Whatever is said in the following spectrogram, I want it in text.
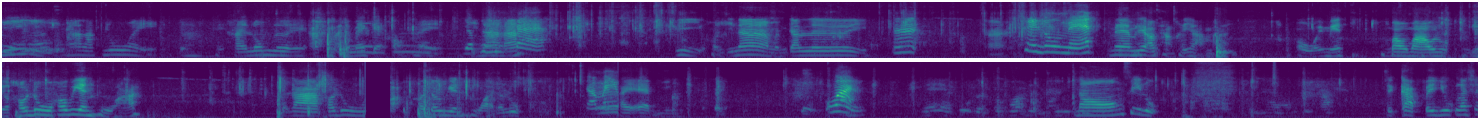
นี่น่ารักด้วยเป็นคล้ายๆล่มเลยอะมาเดี๋ยวแม่แกะของให้อย่าจีเพิ่น่างนะแตะนี่ของจีน่าเหมือนกันเลย นะอะ ให้ดูเม็ดแม่ไม่ได้เอาถังขยะมา โอ้ยเม็ด เบาๆลูก เดี๋ยวเขาดูเขาเวียนหัว เวลาเขาดูอะเขาจะเวียนหัวนะลูก จะไม่ใครแอบยิงอ้วนน้องสิลูก จะกลับไปยุครัช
